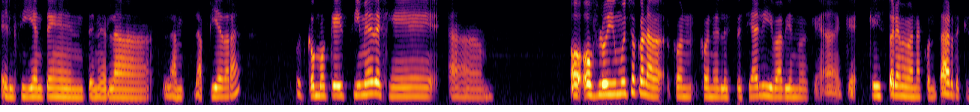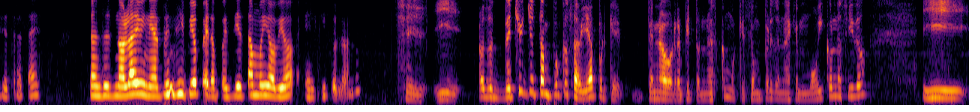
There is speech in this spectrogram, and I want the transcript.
el siguiente en tener la, la piedra pues como que sí me dejé, o, fluí mucho con, la, con, el especial y iba viendo que, ah, ¿qué, historia me van a contar, de qué se trata esto. Entonces no lo adiviné al principio, pero pues sí está muy obvio el título, ¿no? Sí, y, o sea, de hecho yo tampoco sabía porque, de nuevo, repito, no es como que sea un personaje muy conocido y,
